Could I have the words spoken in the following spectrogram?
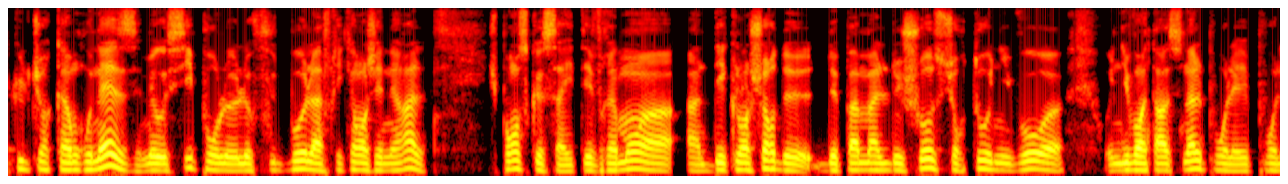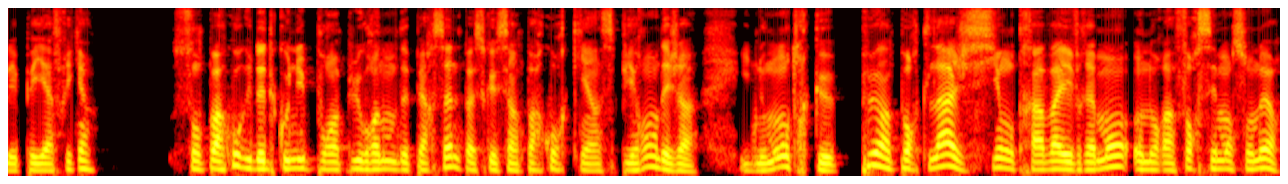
culture camerounaise, mais aussi pour le, football africain en général. Je pense que ça a été vraiment un, déclencheur de, pas mal de choses, surtout au niveau, au niveau international pour les, pour les pays africains. Son parcours, il doit être connu pour un plus grand nombre de personnes parce que c'est un parcours qui est inspirant déjà. Il nous montre que peu importe l'âge, si on travaille vraiment, on aura forcément son heure.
